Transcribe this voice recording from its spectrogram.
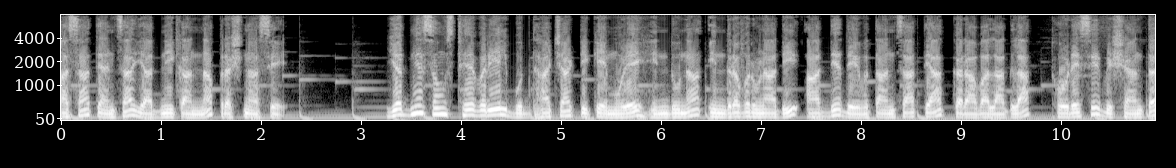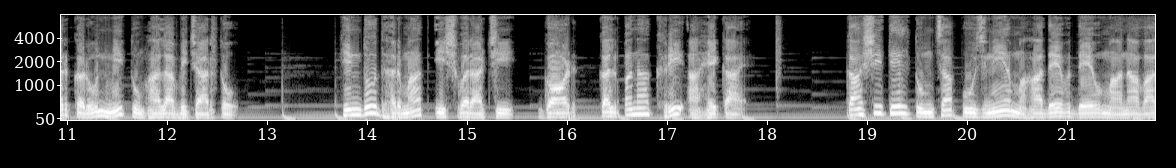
असा त्यांचा याज्ञिकांना प्रश्न असे. यज्ञसंस्थेवरील बुद्धाच्या टीकेमुळे हिंदूंना इंद्रवरुणादी आद्य देवतांचा त्याग करावा लागला थोडेसे विषयांतर करून मी तुम्हाला विचारतो. हिंदू धर्मात ईश्वराची गॉड कल्पना खरी आहे काय? काशीतील तुमचा पूजनीय महादेव देव मानावा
